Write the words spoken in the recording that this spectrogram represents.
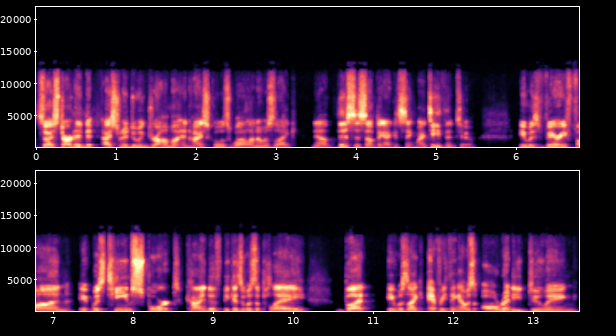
So I started, I started doing drama in high school as well. And I was like, now this is something I could sink my teeth into. It was very fun. It was team sport, kind of, because it was a play, but it was like everything I was already doing,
